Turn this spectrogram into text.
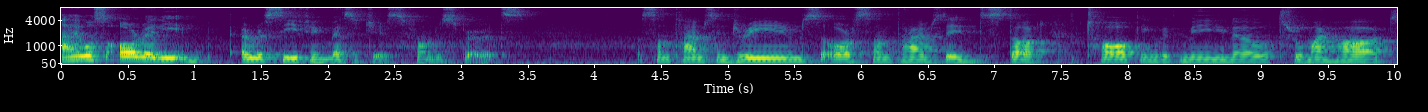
I was already receiving messages from the spirits sometimes in dreams or sometimes they start talking with me you know through my heart.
